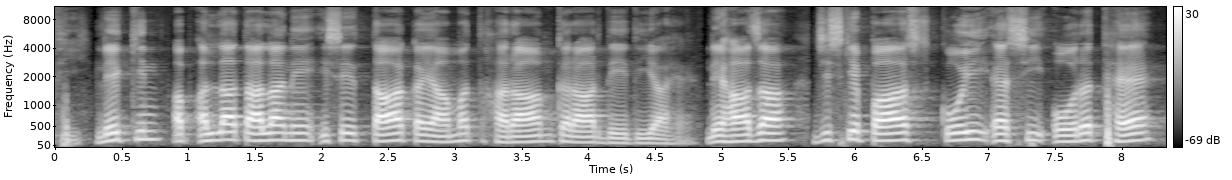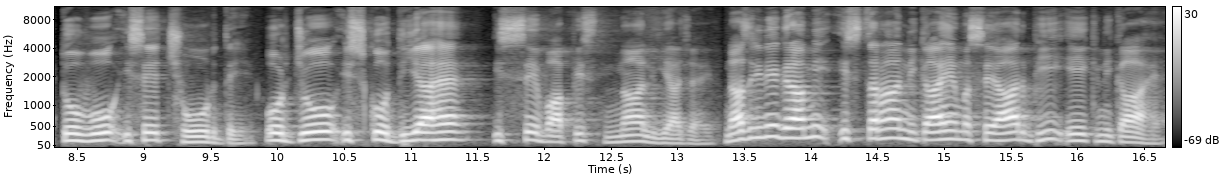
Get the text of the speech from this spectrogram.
थी, लेकिन अब अल्लाह ताला ने इसे ता कयामत हराम करार दे दिया है। लिहाजा, जिसके पास कोई ऐसी औरत है तो वो इसे छोड़ दे, और जो इसको दिया है, इससे वापस ना लिया जाए। नाजरीन ग्रामी इस तरह निकाह मसयार भी एक निकाह है।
